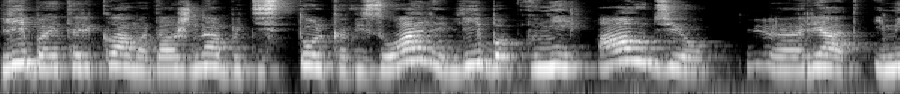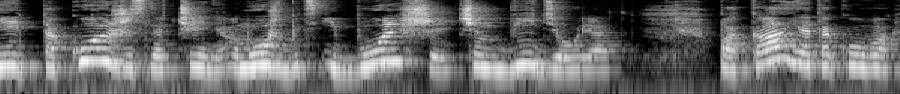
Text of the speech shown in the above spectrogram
Либо эта реклама должна быть только визуальной, либо в ней аудио э, ряд имеет такое же значение, а может быть и больше, чем видеоряд. Пока я такого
